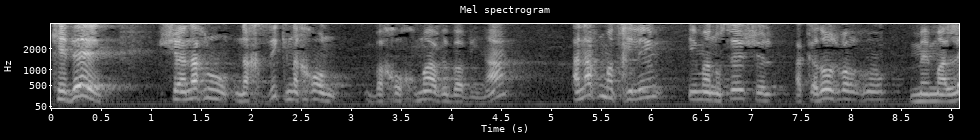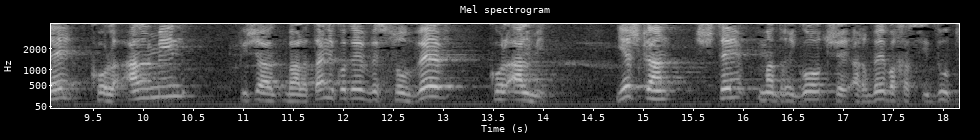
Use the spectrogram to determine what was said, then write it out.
כדי שאנחנו נחזיק נכון בחוכמה ובבינה, אנחנו מתחילים עם הנושא של הקדוש ברוך הוא ממלא כל עלמין, כפי שהבעל התניא כותב, וסובב כל עלמין. יש כאן שתי מדרגות שהרבה בחסידות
